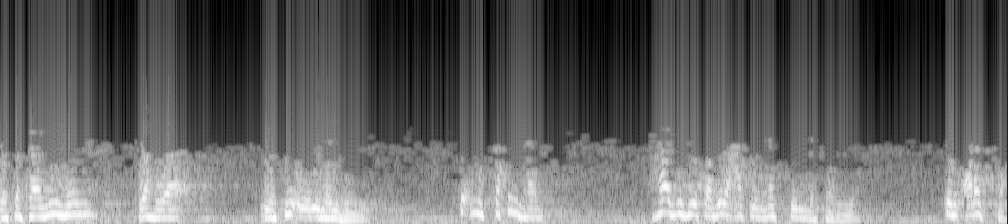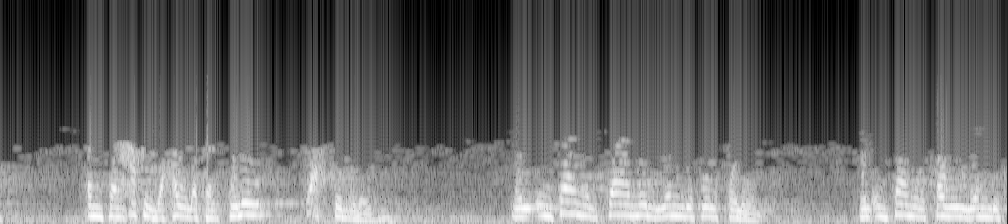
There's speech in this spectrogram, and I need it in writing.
وتفانيهم وهو يسيء إليهم. شيء مستحيل هذا. هذه طبيعة النفس البشرية. إن أردت أن تنعقد حولك القلوب فأحسن إليهم والإنسان الكامل يملك القلوب. والإنسان القوي يملك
